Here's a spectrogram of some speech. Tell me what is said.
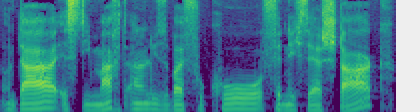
und da ist die Machtanalyse bei Foucault, finde ich, sehr stark.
